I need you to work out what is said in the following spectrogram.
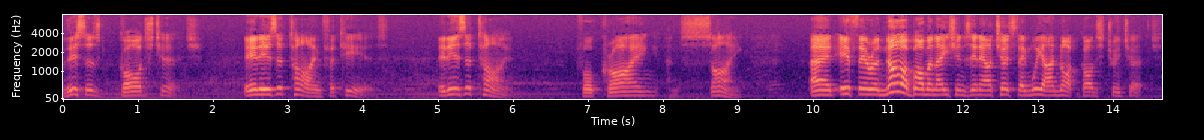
This is God's church. It is a time for tears. It is a time for crying and sighing. And if there are no abominations in our church, then we are not God's true church.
